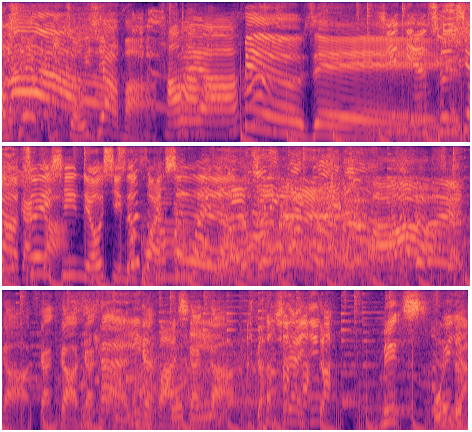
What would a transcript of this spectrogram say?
你先你走一下嘛。好，对啊，music，今年春夏最新流行的款式。尴尬，尴尬，李毅的发型，多尴尬！现在已经没，我跟你讲，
